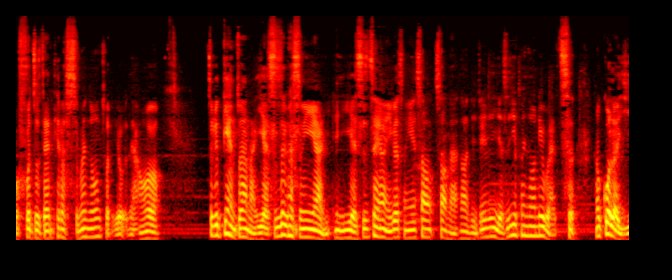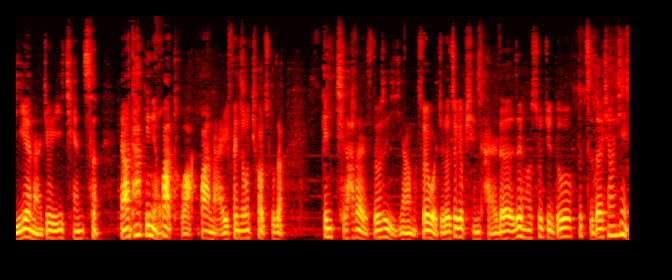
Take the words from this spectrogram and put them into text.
我复制粘贴了十分钟左右。然后这个电钻呢，也是这个声音啊，也是这样一个声音上上传上去，就是也是一分钟六百次。那过了一夜呢，就一千次。然后他给你画图啊，画哪一分钟跳出的，跟其他的都是一样的。所以我觉得这个平台的任何数据都不值得相信。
